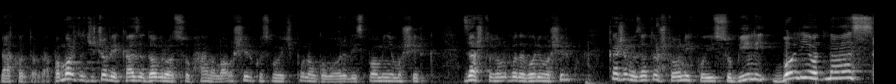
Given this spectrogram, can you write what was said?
nakon toga. Pa možda će čovjek kazati, dobro, subhanallah, o širku smo već puno govorili, spominjemo širk. Zašto toliko da govorimo o širku? Kažemo zato što oni koji su bili bolji od nas,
